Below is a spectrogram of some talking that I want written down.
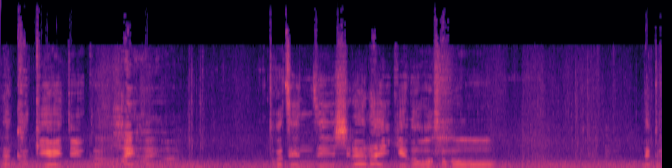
うなんか掛け合いというか、はいはいはい、とか全然知らないけどそのなんか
